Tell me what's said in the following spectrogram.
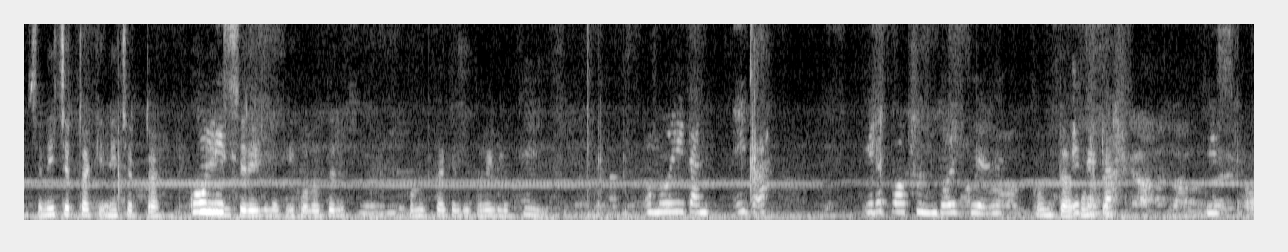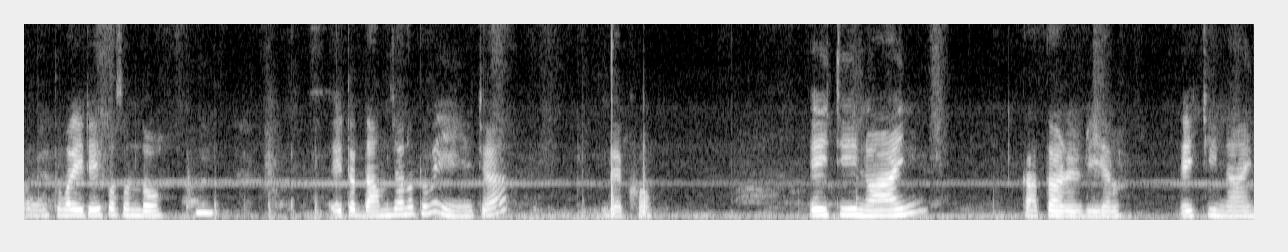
আচ্ছা নিচেরটা কি? নিচেরটা। কোন নিচের এগুলো কি? হলুদের হলুদ প্যাকের ভিতরে এগুলো কি? আমার এটা এটা এটা পছন্দ হয়েছে। কোনটা কোনটা? তোমার এটাই পছন্দ? হুম, এটার দাম জানো তুমি? এটা দেখো। এইটি নাইন কাতারের রিয়াল। এইটি নাইন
